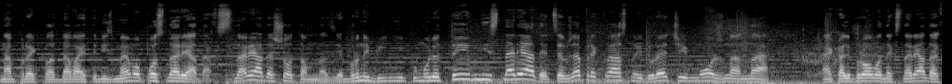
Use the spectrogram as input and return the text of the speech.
наприклад, давайте візьмемо по снарядах. Снаряди, що там у нас є? Бронебійні кумулятивні снаряди. Це вже прекрасно і, до речі, можна на е, каліброваних снарядах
